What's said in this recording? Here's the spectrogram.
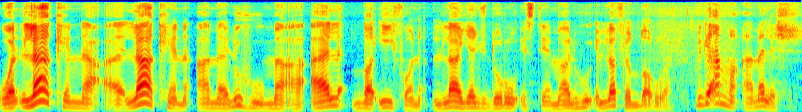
ولكن لكن عمله مع آل ضعيف لا يجدر استعماله إلا في الضرورة. میگه أما عملش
